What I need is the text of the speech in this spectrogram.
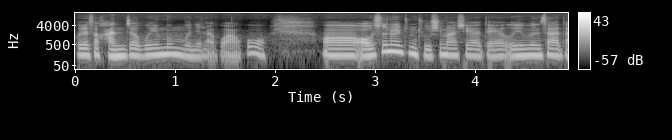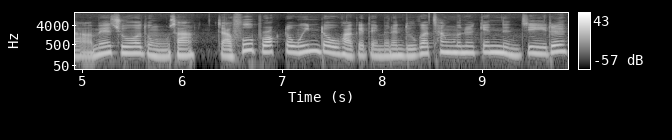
그래서 간접 의문문이라고 하고 어, 어순을 좀 조심하셔야 돼요. 의문사 다음에 주어 동사. 자, who broke the window 하게 되면은 누가 창문을 깼는지를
